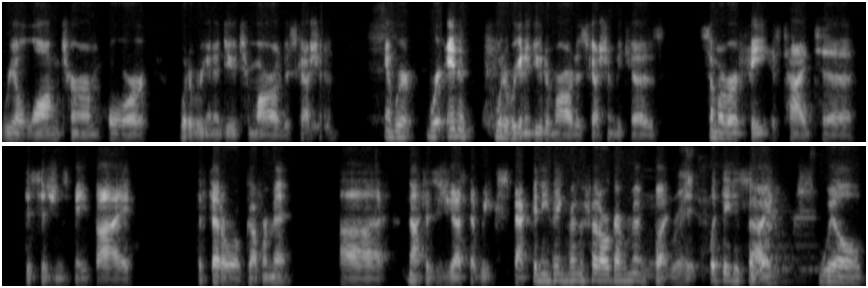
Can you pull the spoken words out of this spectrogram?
real long term or what are we going to do tomorrow discussion. And we're we're in a what are we going to do tomorrow discussion because some of our fate is tied to decisions made by the federal government. Uh, not to suggest that we expect anything from the federal government, but right. what they decide will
